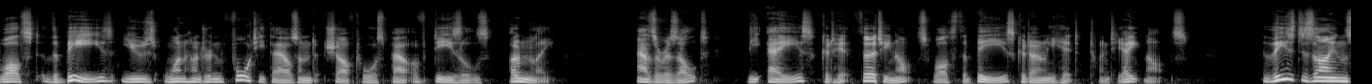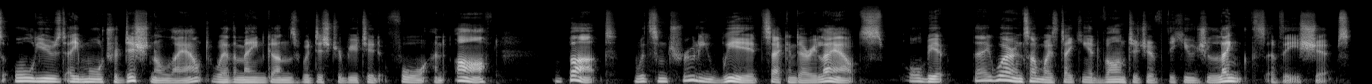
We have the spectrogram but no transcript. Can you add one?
whilst the Bs used 140,000 shaft horsepower of diesels only. As a result, the A's could hit 30 knots, whilst the Bs could only hit 28 knots. These designs all used a more traditional layout where the main guns were distributed fore and aft, but with some truly weird secondary layouts, albeit they were in some ways taking advantage of the huge lengths of these ships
